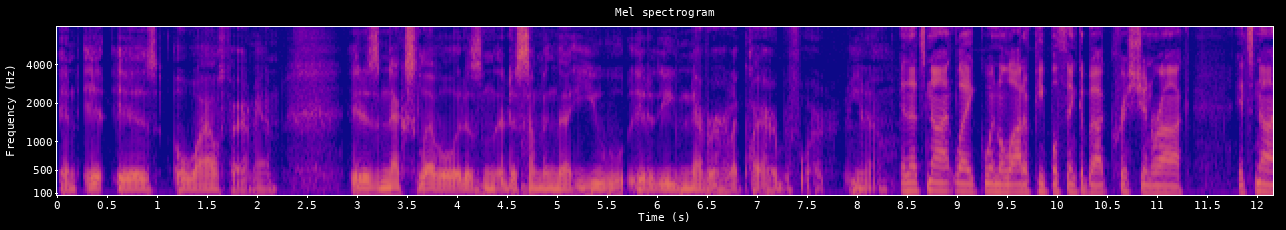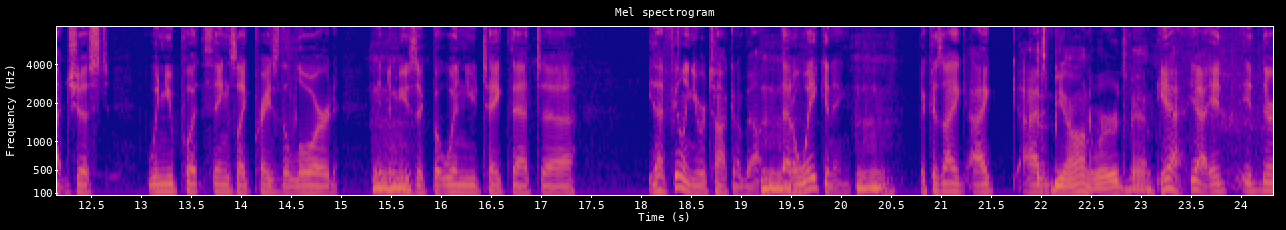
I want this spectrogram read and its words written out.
and it is a wildfire, man. It is next level. It is it is something that you it, you've never heard, like quite heard before. You know, And that's not like when a lot of people think about Christian rock, it's not just when you put things like praise the Lord into Mm-hmm. music, but when you take that uh, that feeling you were talking about, Mm-hmm. that awakening. Because I I I it's beyond words, man. yeah yeah it it there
